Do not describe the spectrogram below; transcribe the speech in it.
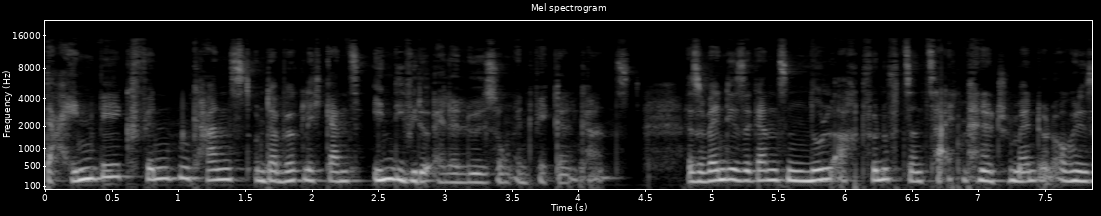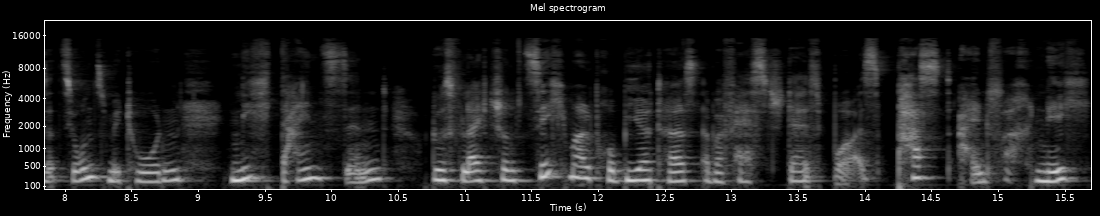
deinen Weg finden kannst und da wirklich ganz individuelle Lösungen entwickeln kannst. Also wenn diese ganzen 0815 Zeitmanagement und Organisationsmethoden nicht deins sind, du es vielleicht schon zigmal probiert hast, aber feststellst, boah, es passt einfach nicht,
